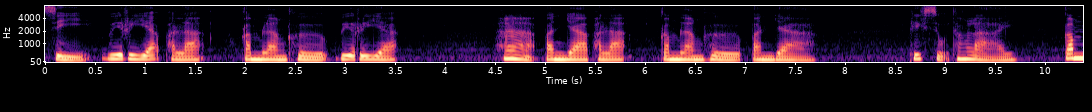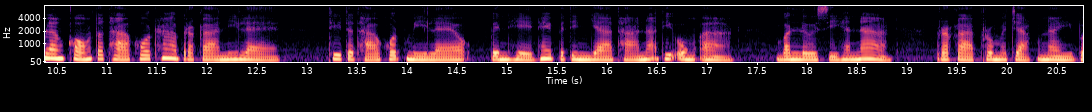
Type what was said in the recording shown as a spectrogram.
4. วิริยะภละกำลังคือวิริยะ 5. ปัญญาภละกำลังคือปัญญา ภิกษุทั้งหลายกำลังของตถาคตห้าประการนี้แล ที่ตถาคตมีแล้วเป็นเหตุให้ปฏิญญาฐานะที่องค์อาจบรรเลอสีหนาฏประกาศพรหมจักในบ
